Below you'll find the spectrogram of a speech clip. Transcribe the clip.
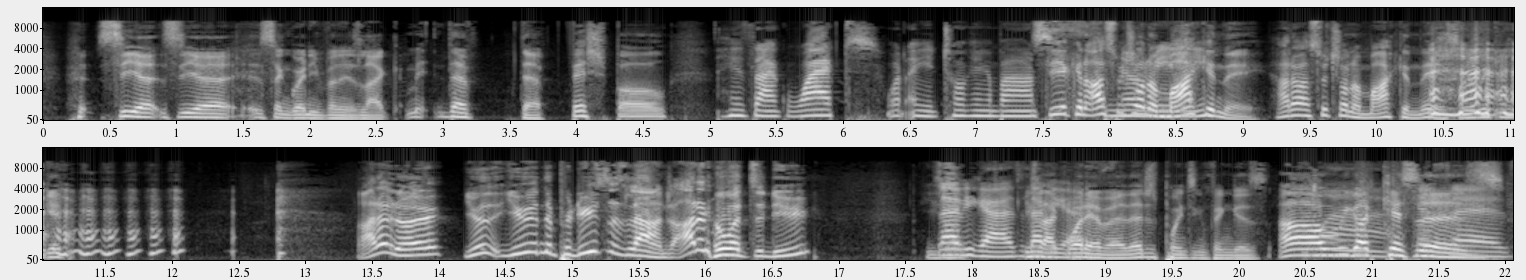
Sia is like the the fish bowl. He's like, what? What are you talking about? Sia, can I switch No, on a mic in there? How do I switch on a mic in there so we can get? I don't know. You you in the producers lounge. I don't know what to do. He's Love like- you guys. He's Love like you guys. whatever. They're just pointing fingers. Oh, we Ah, got kisses. kisses.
